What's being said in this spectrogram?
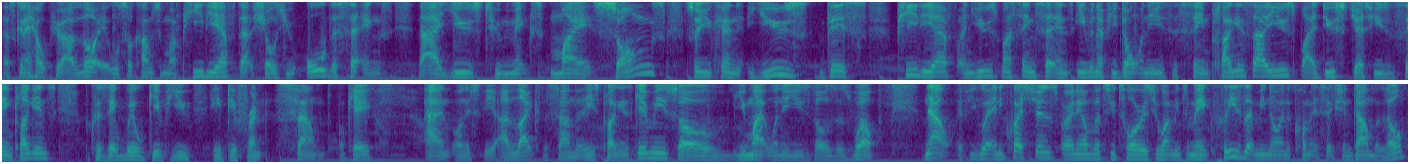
That's going to help you out a lot. It also comes with my pdf that shows you all the settings that i use to mix my songs. So you can use this pdf and use my same settings even if you don't want to use the same plugins that i use but i do suggest using the same plugins because they will give you a different sound okay and honestly i like the sound that these plugins give me so you might want to use those as well. Now if you got any questions or any other tutorials you want me to make please let me know in the comment section down below.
